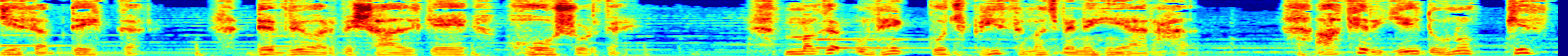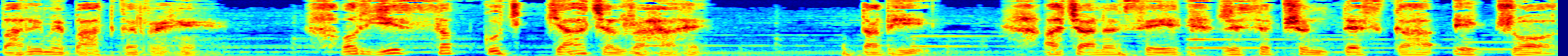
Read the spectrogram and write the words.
ये सब देखकर दिव्य और विशाल के होश उड़ गए। मगर उन्हें कुछ भी समझ में नहीं आ रहा। आखिर ये दोनों किस बारे में बात कर रहे हैं? और ये सब कुछ क्या चल रहा है? तभी अचानक से रिसेप्शन डेस्क का एक ड्रॉर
